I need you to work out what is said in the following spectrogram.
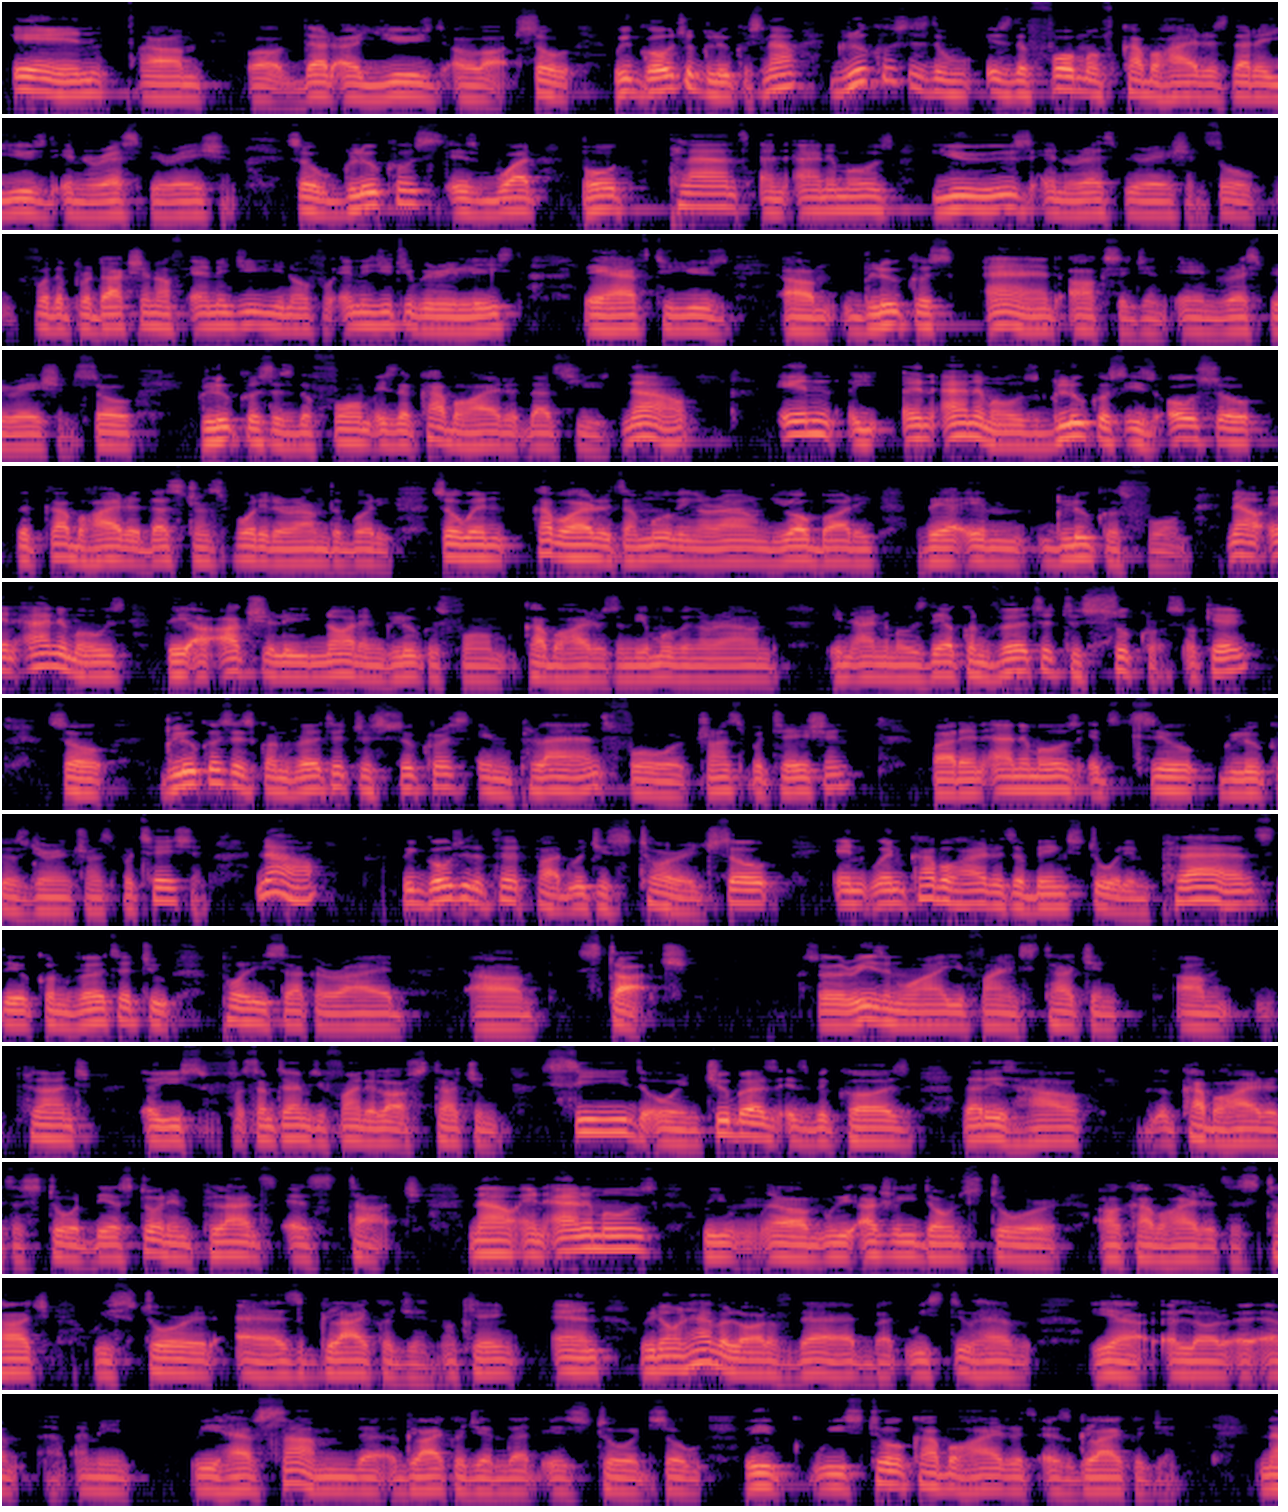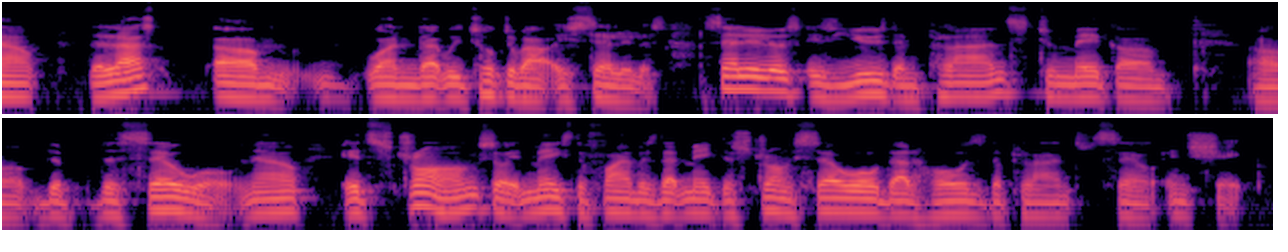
in um, well, that are used a lot. So we go to glucose. Now, glucose is the is the form of carbohydrates that are used in respiration. So glucose is what both plants and animals use in respiration. So for the production of energy, you know, for energy to be released, they have to use um, glucose and oxygen in respiration. So glucose is the form is the carbohydrate that's used. Now, in in animals glucose is also the carbohydrate that's transported around the body. So when carbohydrates are moving around your body they are in glucose form. Now in animals they are actually not in glucose form carbohydrates and they're moving around in animals. They are converted to sucrose okay? So glucose is converted to sucrose in plants for transportation but in animals it's still glucose during transportation. Now we go to the third part, which is storage. So, in when carbohydrates are being stored in plants, they are converted to polysaccharide um, starch. So the reason why you find starch in um, plant, uh, you, sometimes you find a lot of starch in seeds or in tubers, is because that is how carbohydrates are stored. They are stored in plants as starch. Now, in animals, we um, we actually don't store our carbohydrates as starch we store it as glycogen okay? And we don't have a lot of that but we still have yeah a lot uh, um, i mean we have some the glycogen that is stored. So we we store carbohydrates as glycogen. Now the last um, one that we talked about is cellulose. Cellulose is used in plants to make um, uh, the the cell wall now it's strong, so it makes the fibers that make the strong cell wall that holds the plant cell in shape.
